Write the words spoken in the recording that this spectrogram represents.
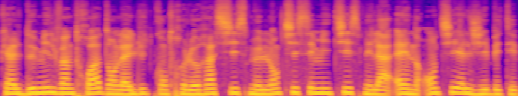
local 2023 dans la lutte contre le racisme, l'antisémitisme et la haine anti-LGBT+.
